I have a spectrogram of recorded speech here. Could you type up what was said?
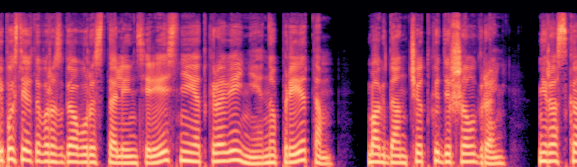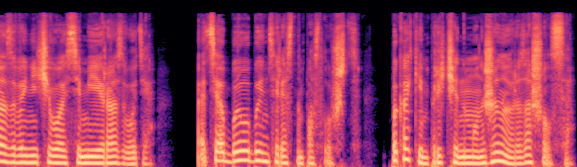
и после этого разговоры стали интереснее и откровеннее, но при этом Богдан четко держал грань, не рассказывая ничего о семье и разводе. Хотя было бы интересно послушать, по каким причинам он с женой разошелся.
